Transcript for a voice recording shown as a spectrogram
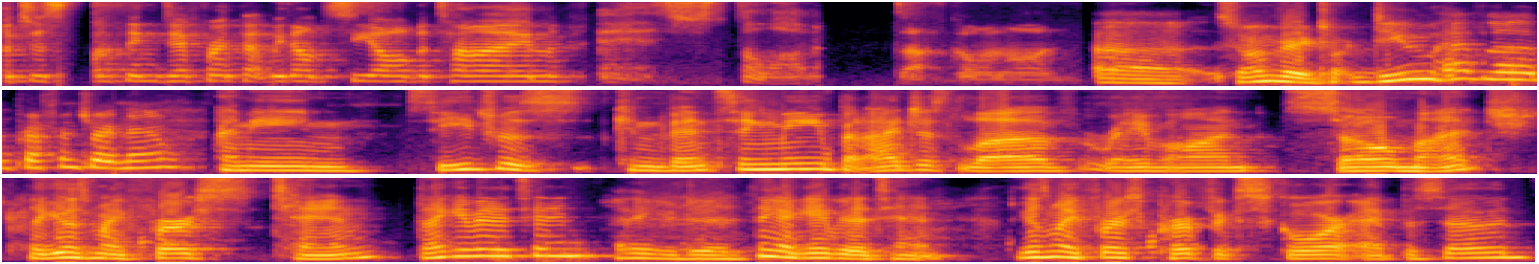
which is something different that we don't see all the time. It's just a lot of stuff going on. Uh, so I'm very torn. Do you have a preference right now? I mean, Siege was convincing me, but I just love Rave On so much. Like it was my first 10. Did I give it a 10? I think you did. I did. think I gave it a 10. It was my first perfect score episode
